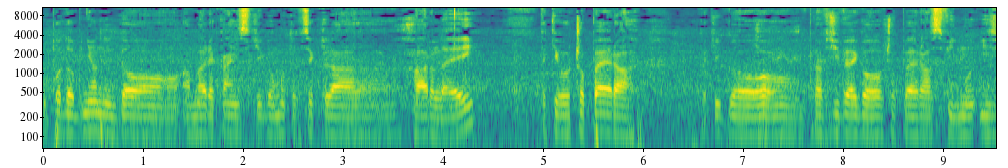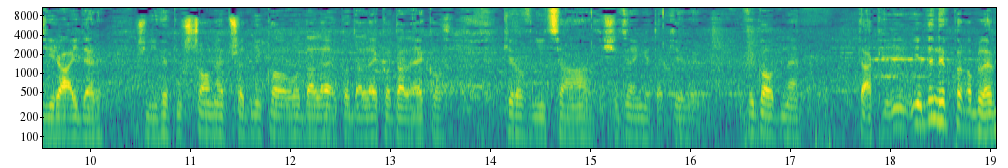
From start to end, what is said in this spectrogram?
upodobniony do amerykańskiego motocykla Harley, takiego chopera, takiego prawdziwego chopera z filmu Easy Rider, czyli wypuszczone przednie koło daleko, daleko, daleko, kierownica, siedzenie takie wygodne. Tak, jedyny problem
